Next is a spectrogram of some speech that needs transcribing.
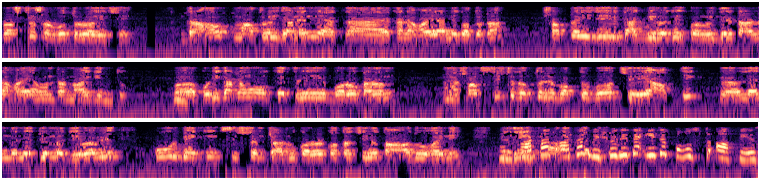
প্রশ্ন সর্বত্র রয়েছে। গ্রাহক মাত্রই জানেন এখানে হয়রানি কতটা। সবটাই যে ডাক বিভাগের কর্মীদের কারণে হয় এমনটা নয় কিন্তু। পরিকাঠামো ক্ষেত্রে বড় কারণ। সংশ্লিষ্ট দপ্তরের বক্তব্য হচ্ছে আর্থিক লেনদেনের জন্য যেভাবে কোর ব্যাংকিং সিস্টেম চালু করার কথা ছিল, তা আদৌ হয়নি। অর্থাৎ অর্থাৎ বিশ্বজিৎ এই যে পোস্ট অফিস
